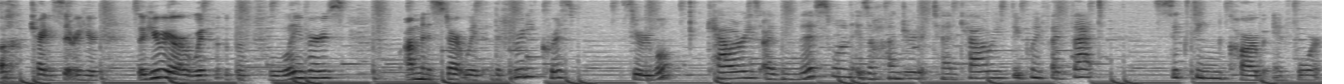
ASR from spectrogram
ugh, trying to sit right here. So here we are with the flavors. I'm gonna start with the Fruity Crisp cereal. Calories are, this one is 110 calories, 3.5 fat, 16 carb, and 4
